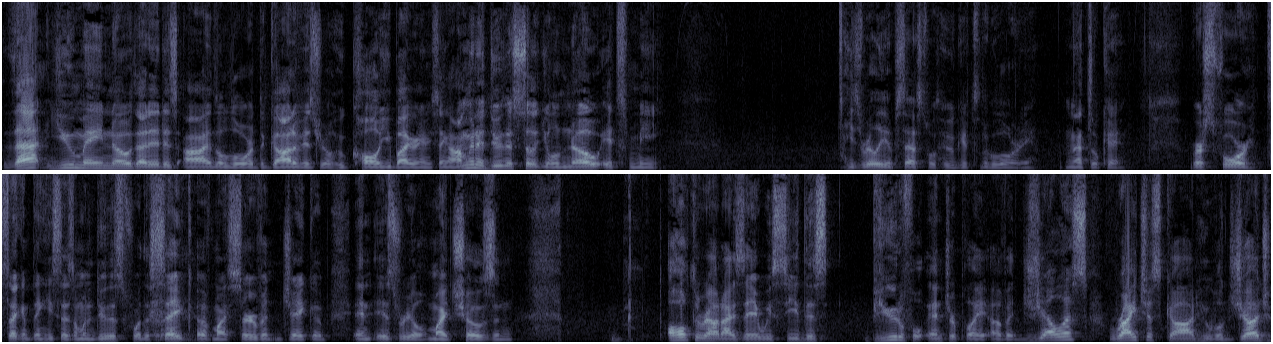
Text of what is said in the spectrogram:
that you may know that it is I, the Lord, the God of Israel, who call you by your name. Saying, I'm going to do this so that you'll know it's me. He's really obsessed with who gets the glory, and that's okay. Verse 4, second thing he says, I'm going to do this for the sake of my servant Jacob and Israel, my chosen. All throughout Isaiah, we see this beautiful interplay of a jealous, righteous God who will judge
